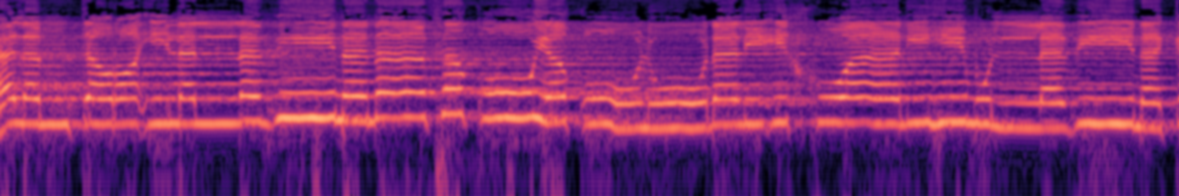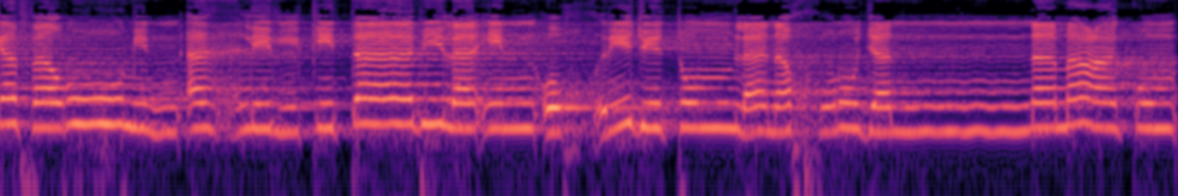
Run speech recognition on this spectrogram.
ألم تر إلى الذين نافقوا يقولون لإخوانهم الذين كفروا من أهل الكتاب لئن أخرجتم لنخرجن معكم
